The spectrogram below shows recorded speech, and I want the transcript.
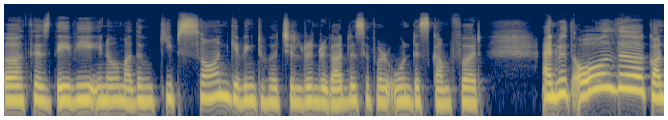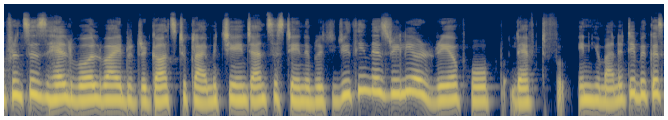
Earth as Devi, you know, mother who keeps on giving to her children regardless of her own discomfort. And with all the conferences held worldwide with regards to climate change and sustainability, do you think there's really a ray of hope left in humanity? Because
